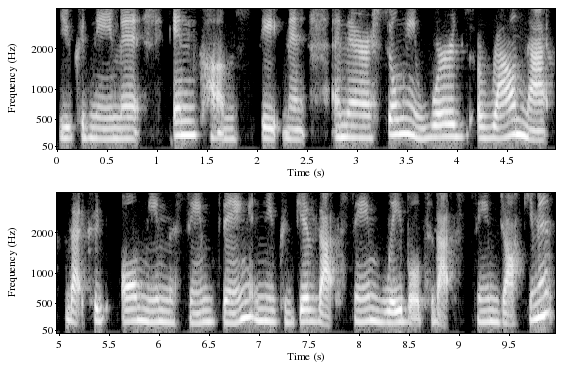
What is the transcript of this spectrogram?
you could name it income statement. And there are so many words around that that could all mean the same thing. And you could give that same label to that same document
